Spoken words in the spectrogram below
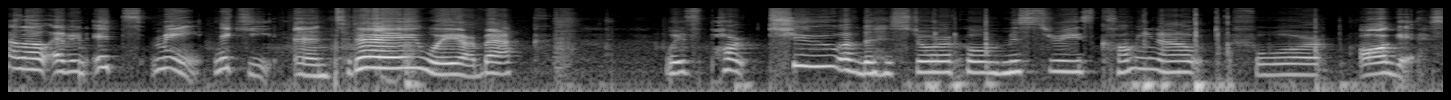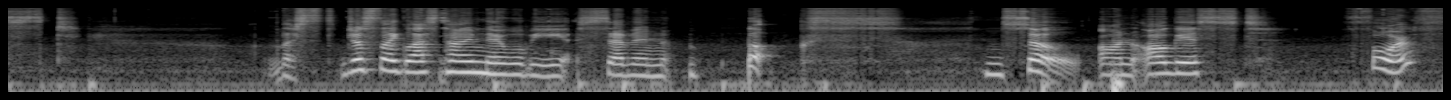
Hello everyone, it's me, Nikki, and today we are back with part two of the historical mysteries coming out for August. Just like last time, there will be seven books. And so, on August 4th,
